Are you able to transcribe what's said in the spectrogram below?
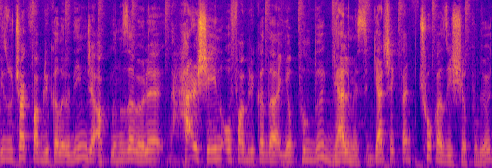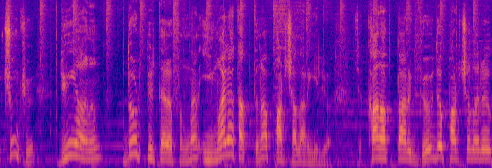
Biz uçak fabrikaları deyince aklınıza böyle her şeyin o fabrikada yapıldığı gelmesin. Gerçekten çok az iş yapılıyor. Çünkü dünyanın dört bir tarafından imalat hattına parçalar geliyor. İşte kanatlar, gövde parçaları,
